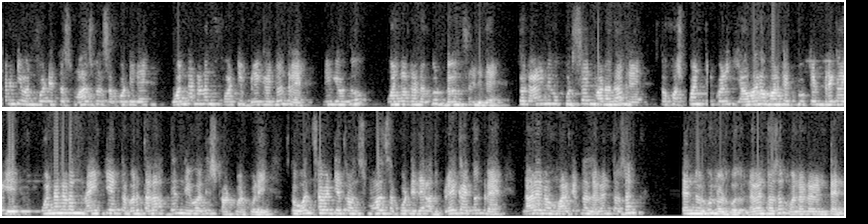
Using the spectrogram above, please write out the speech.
ಸೆವೆಂಟಿ ಒನ್ ಫೋರ್ಟಿ ಅಂತ ಸ್ಮಾಲ್ ಸ್ಮಾಲ್ ಸಪೋರ್ಟ್ ಇದೆ. One hundred and forty break ಆಯ್ತು ಅಂದ್ರೆ ನಿಮಗೆ ಒಂದು ಒನ್ ಹಂಡ್ರೆಡ್ ಡೌನ್ ಸೈಡ್ ಇದೆ. ಸೊ ನಾಳೆ ನೀವು ಪುಟ್ ಸೈಡ್ ಮಾಡೋದಾದ್ರೆ ಸೊ ಫಸ್ಟ್ ಪಾಯಿಂಟ್ ತಿಳ್ಕೊಳ್ಳಿ. ಯಾವಾಗ ಮಾರ್ಕೆಟ್ ಟೂ ಟೈಮ್ ಬ್ರೇಕ್ ಆಗಿ ಒನ್ ಹಂಡ್ರೆಡ್ ಅಂಡ್ ನೈಂಟಿ ಅಂತ ಬರುತ್ತಲ್ಲ ದೆನ್ ನೀವು ಅಲ್ಲಿ ಸ್ಟಾರ್ಟ್ ಮಾಡ್ಕೊಳ್ಳಿ. ಸೊ ಒನ್ ಸೆವೆಂಟಿ ಹತ್ರ ಒಂದು ಸ್ಮಾಲ್ ಸಪೋರ್ಟ್ ಇದೆ. ಅದು ಬ್ರೇಕ್ ಆಯ್ತು ಅಂದ್ರೆ ನಾಳೆ ನಾವು ಮಾರ್ಕೆಟ್ನ ಲೆವೆನ್ ತೌಸಂಡ್ ಟೆನ್ ವರ್ಗೂ ನೋಡ್ಬೋದು. Eleven thousand one hundred and ten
